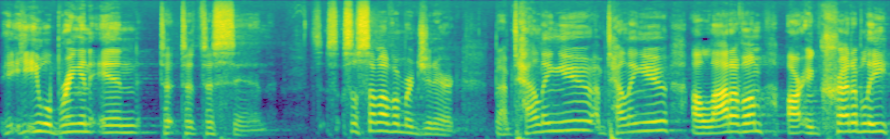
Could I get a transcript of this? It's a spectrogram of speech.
He will bring an end to, to, to sin. So some of them are generic. But I'm telling you, I'm telling you, a lot of them are incredibly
